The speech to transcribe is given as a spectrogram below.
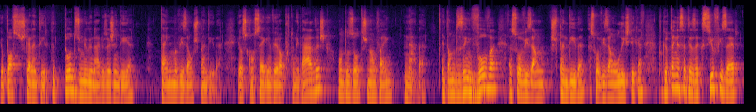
eu posso-vos garantir que todos os milionários hoje em dia têm uma visão expandida. Eles conseguem ver oportunidades onde os outros não veem nada. Então desenvolva a sua visão expandida, a sua visão holística, porque eu tenho a certeza que se o fizer,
